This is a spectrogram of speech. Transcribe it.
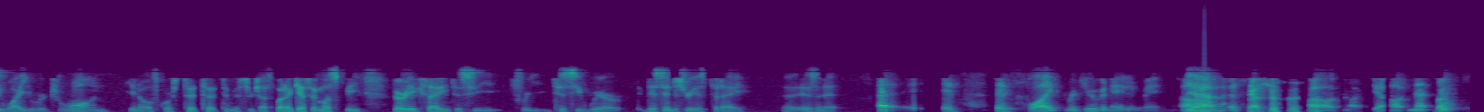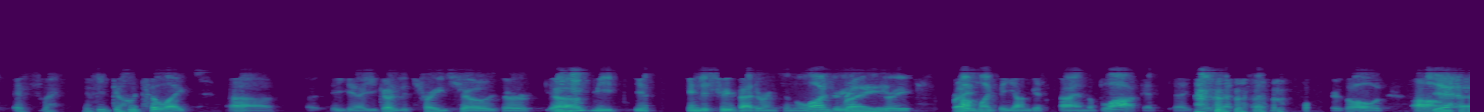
see why you were drawn, you know, of course, to, to, to Mr. Jeff. But I guess it must be very exciting to see for you, to see where this industry is today, uh, isn't it? Uh, it's it's like rejuvenated me. Um, yeah. Especially, uh, yeah. Net, like if if you go to like, uh, you know, you go to the trade shows or uh, mm-hmm. meet you know, industry veterans in the laundry right. industry. Right. I'm like the youngest guy in the block at, at, at, at four years old. Um, yeah.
